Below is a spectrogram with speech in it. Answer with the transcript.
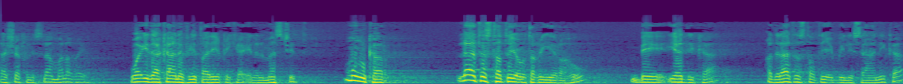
لا شيخ الإسلام ولا غيره. وإذا كان في طريقك إلى المسجد منكر لا تستطيع تغييره بيدك قد لا تستطيع بلسانك.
